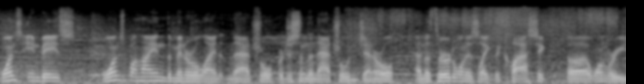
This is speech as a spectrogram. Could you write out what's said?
One's in base, one's behind the mineral line at the natural, or just in the natural in general, and the third one is like the classic uh, one where you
